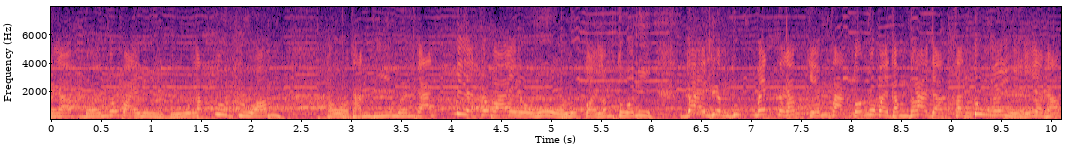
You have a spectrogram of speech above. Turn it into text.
นะครับ เดินเข้าไปนี่ดูรับลุดหลวมโตทันทีเหมือนกันเบียดเข้าไปโอ้โหลูกต่อยลำตัวนี่ได้เรื่องทุกเม็ดนะครับเกมศักโดนเข้าไปทำท่าจะสะดุ้งให้เห็นแหละครับ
